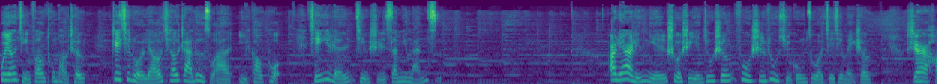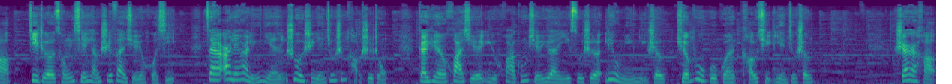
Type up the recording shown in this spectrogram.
未央警方通报称，这起裸聊敲诈勒索案已告破，嫌疑人竟是三名男子。二零二零年硕士研究生复试录取工作接近尾声。十二号，记者从咸阳师范学院获悉，在二零二零年硕士研究生考试中，该院化学与化工学院一宿舍六名女生全部过关考取研究生。十二号，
